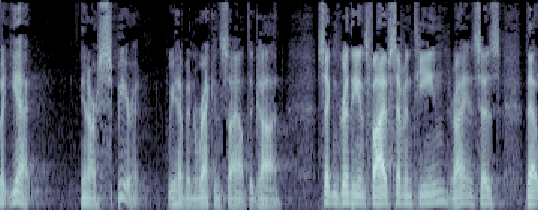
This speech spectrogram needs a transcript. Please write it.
but yet, in our spirit, we have been reconciled to God. 2 Corinthians 5:17, right? It says that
